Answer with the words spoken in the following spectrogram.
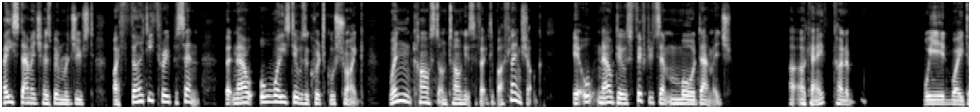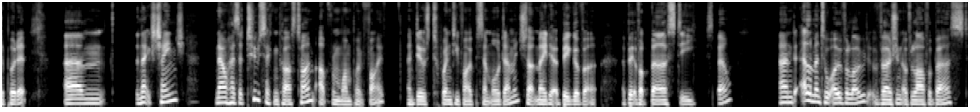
Base damage has been reduced by 33%, but now always deals a critical strike when cast on targets affected by flame shock, it now deals 50% more damage. Okay, kind of weird way to put it. Um, the next change now has a two second cast time, up from 1.5. and deals 25% more damage, so it made it a big of a a bit of a bursty spell. And Elemental Overload version of Lava Burst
